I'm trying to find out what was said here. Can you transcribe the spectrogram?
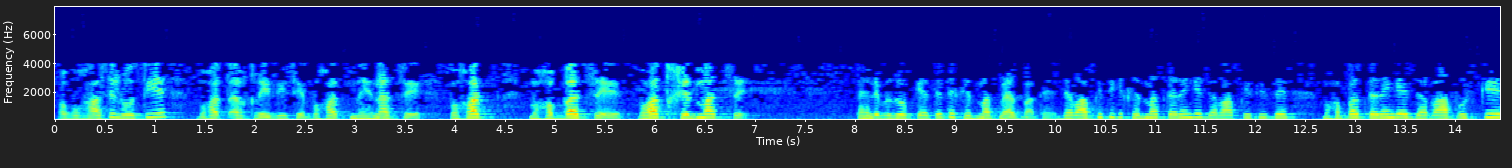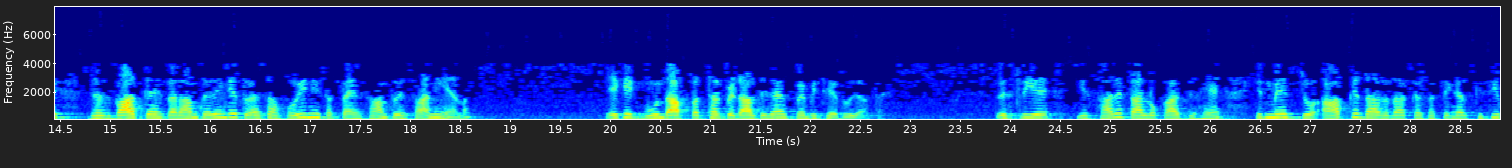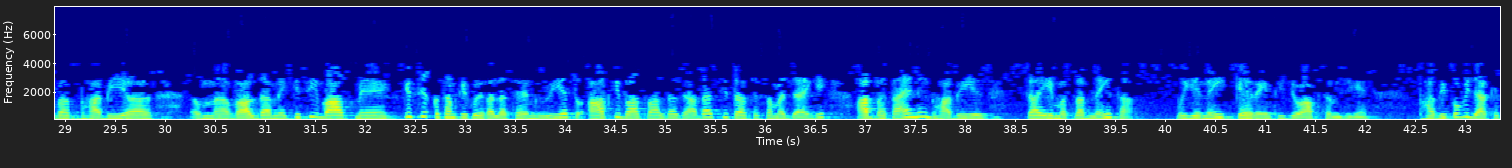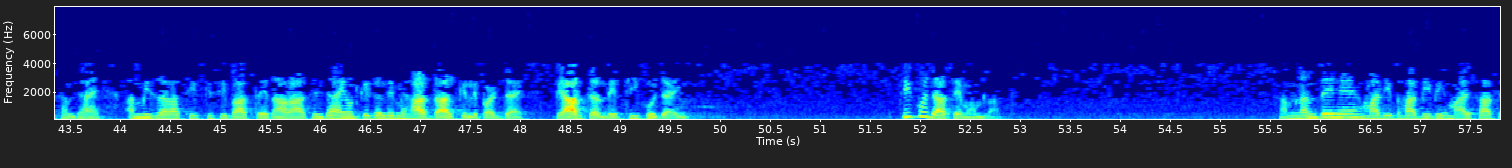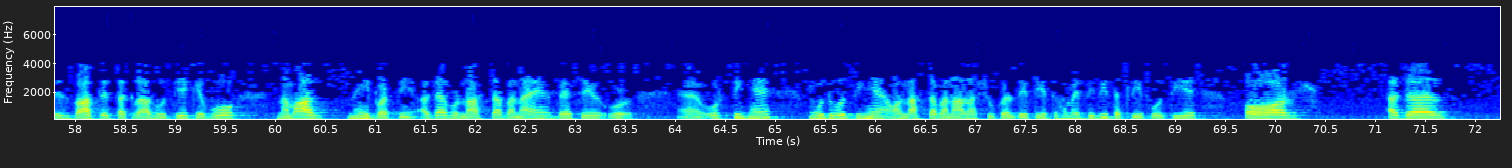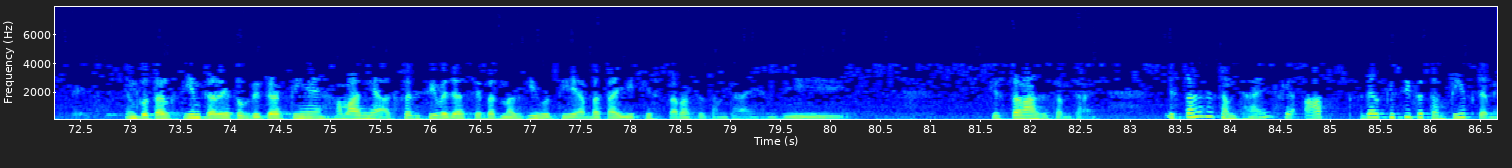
اور وہ حاصل ہوتی ہے بہت ارقریزی سے، بہت محنت سے، بہت محبت سے، بہت خدمت سے۔ پہلے بزرگ کہتے تھے خدمت میں عظمت ہے۔ جب آپ کسی کی خدمت کریں گے، جب آپ کسی سے محبت کریں گے، جب آپ اس کے جذبات کا احترام کریں گے، تو ایسا ہو ہی نہیں سکتا۔ انسان تو انسان ہی ہے نا۔ ایک ایک بوند آپ پتھر پہ ڈالتے جائیں، اس میں بھی چھید ہو جاتا ہے۔ تو اس لیے یہ سارے تعلقات جو ہیں، ان میں جو آپ کے دار ادا کر سکتے ہیں، اگر کسی وقت بھابھی یا والدہ میں کسی بات میں کسی قسم کی کوئی غلط فہمی ہوئی ہے تو آپ کی بات والدہ زیادہ اچھی طرح سے سمجھ جائیں گی۔ آپ بتائیں نہیں، بھابھی کا یہ مطلب نہیں تھا۔ وہ یہ نہیں کہہ رہی تھی جو آپ سمجھیے۔ بھابھی کو بھی جا کے سمجھائیں۔ امی ذرا سی کسی بات پہ ناراض ہیں، جائیں ان کے گلے میں ہاتھ ڈال کے لپٹ جائیں۔ پیار کر لیں، ٹھیک ہو جائیں۔ گی ٹھیک ہو جاتے ہیں معاملات۔ ہم نندے ہیں، ہماری بھابھی بھی ہمارے ساتھ اس بات پہ تکرار ہوتی ہے کہ وہ نماز نہیں پڑھتی اگر وہ ناشتہ بنائیں، ویسے اٹھتی ہیں، منہ دھوتی ہیں اور ناشتہ بنانا شروع کر دیتی ہے تو ہمیں دلی تکلیف ہوتی ہے۔ اور اگر ان کو تلقین کرے تو بگڑتی ہیں۔ ہمارے یہاں اکثر اسی وجہ سے بدمزگی ہوتی ہے۔ اب بتائیے کس طرح سے سمجھائیں؟ جی کس طرح سے سمجھائیں؟ اس طرح سے سمجھائیں کہ آپ اگر کسی پہ تنقید کریں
